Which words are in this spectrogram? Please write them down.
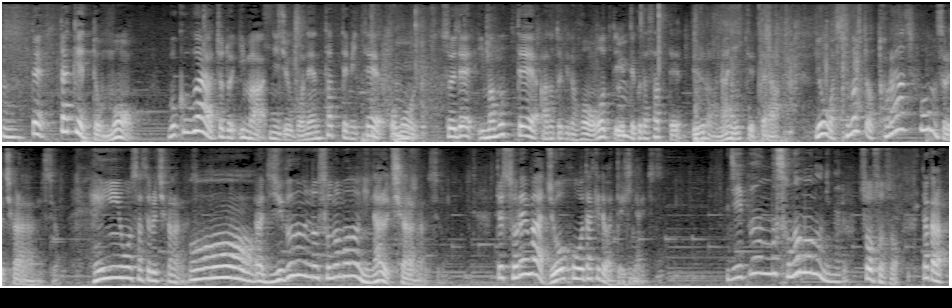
うん、でだけども僕がちょっと今25年経ってみて思う、うん、それで今もってあの時の本をって言ってくださっているのは何って言ったら要はその人をトランスフォームする力なんですよ。変容させる力なんです。よだから自分のそのものになる力なんですよ。でそれは情報だけではできないんです。自分のそのものになる。そうそうそう。だから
